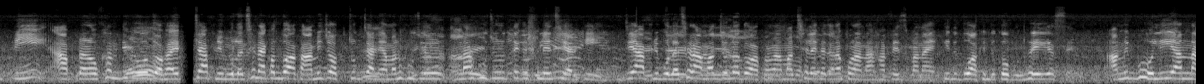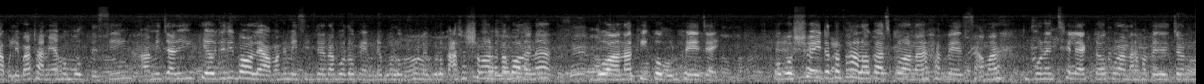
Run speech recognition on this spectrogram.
আপনি আপনার ওখান থেকেও দোয়া আপনি বলেছেন এখন দোয়া আমি যতটুকু জানি আমার হুজুর না হুজুর থেকে শুনেছি আর কি যে আপনি বলেছেন আমার জন্য দোয়া করবেন আমার ছেলেকে যেন পুরানা হাফেজ বানায় কিন্তু দোয়া কিন্তু কবুল হয়ে গেছে। আমি বলি আর না বলি বাট আমি এখন বলতেছি আমি জানি কেউ যদি বলে আমাকে মেসেঞ্জারটা বলো কেমনে বলো ফোনে বলো আসার সময় তো বলে না দোয়া না কি কবুল হয়ে যায়। অবশ্যই এটা তো ভালো কাজ কোরআন হাফেজ আমার বোনের ছেলে একটাও কোরআন হাফেজের জন্য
